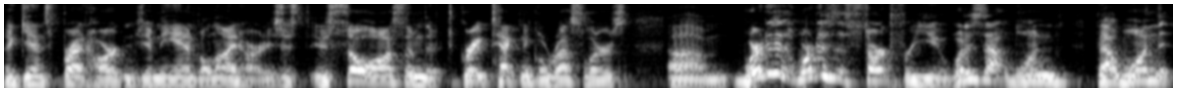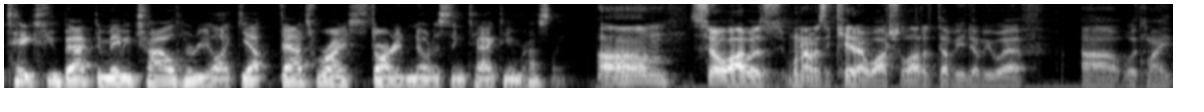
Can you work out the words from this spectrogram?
against Bret Hart and Jim the Anvil Neidhart. It's just it's so awesome. They're great technical wrestlers. Um, where does where does it start for you? What is that one that one that takes you back to maybe childhood? You're like, yep, that's where I started noticing tag team wrestling. Um, so I was when I was a kid, I watched a lot of WWF uh, with my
